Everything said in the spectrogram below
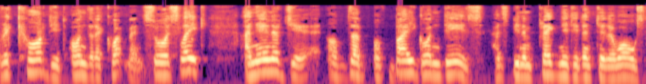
recorded on their equipment. So it's like an energy of the of bygone days has been impregnated into the walls.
